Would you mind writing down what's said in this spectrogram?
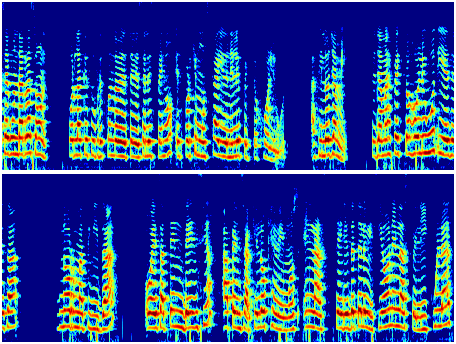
segunda razón por la que sufres cuando te ves al espejo es porque hemos caído en el efecto Hollywood. Así lo llamé. Se llama efecto Hollywood y es esa normatividad o esa tendencia a pensar que lo que vemos en las series de televisión, en las películas,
